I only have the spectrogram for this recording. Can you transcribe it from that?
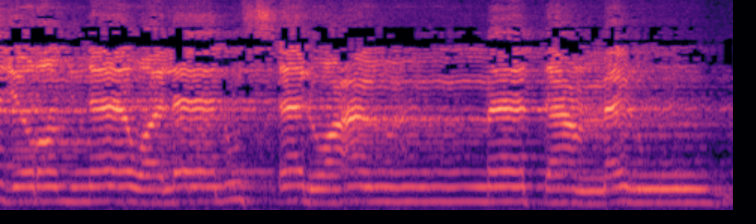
أجرمنا ولا نسأل عما تعملون.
